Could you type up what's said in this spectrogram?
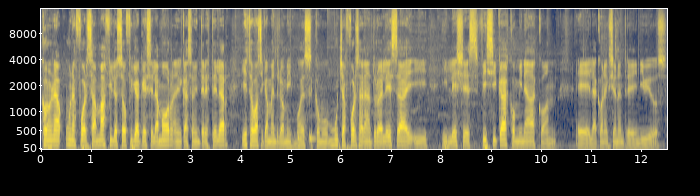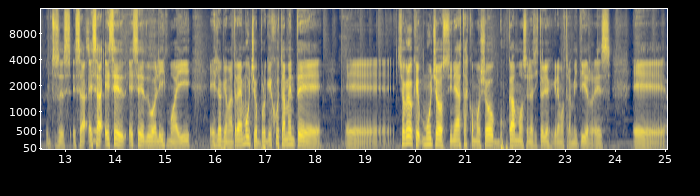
con una, una fuerza más filosófica que es el amor, en el caso de Interstellar, y esto es básicamente lo mismo, es como mucha fuerza de la naturaleza y, y leyes físicas combinadas con eh, la conexión entre individuos. Entonces, esa, esa, ese, ese dualismo ahí es lo que me atrae mucho, porque justamente eh, yo creo que muchos cineastas como yo buscamos en las historias que queremos transmitir, es eh,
